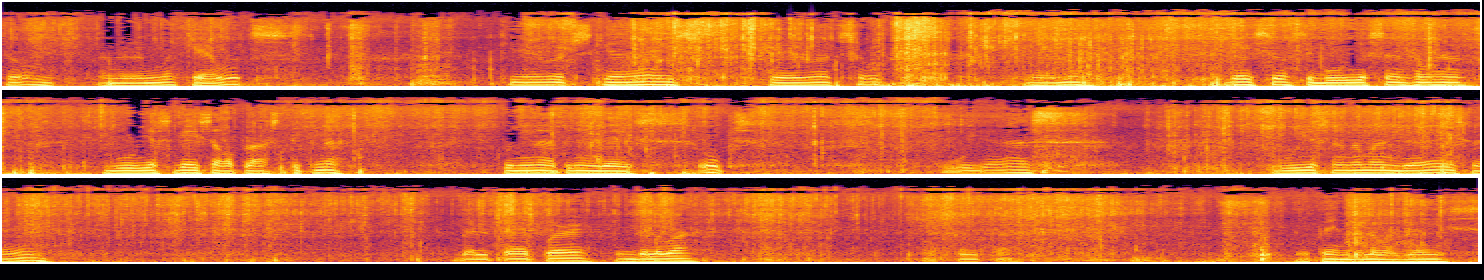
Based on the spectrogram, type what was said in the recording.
Ayan oh. Ano na naman, carrots. Carrots guys. Carrots, oh. Ayan oh. Guys, oh, sibuyas na naman. oh. Sibuyas guys, saka plastic na. Kunin natin yan guys. Oops. Sibuyas. Sibuyas na naman guys, eh. Bell pepper, yung dalawa. Okay. May pa yung dalawa guys.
